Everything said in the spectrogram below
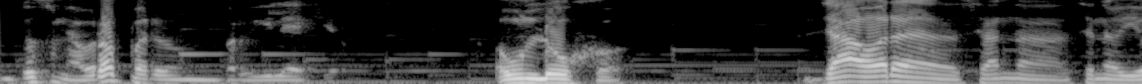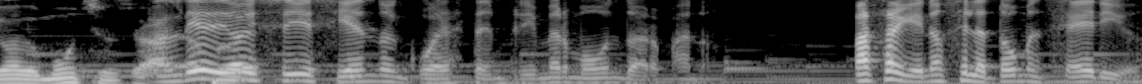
incluso en Europa, era un privilegio o un lujo. Ya ahora se han, se han avivado mucho. o sea, Al día de hoy sigue siendo encuesta en primer mundo, hermano. Pasa que no se la toma en serio.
